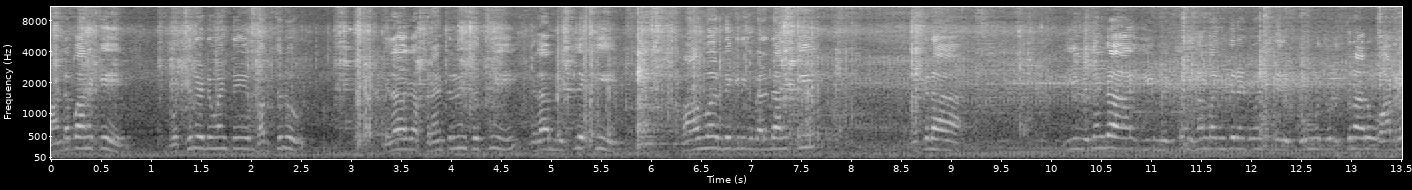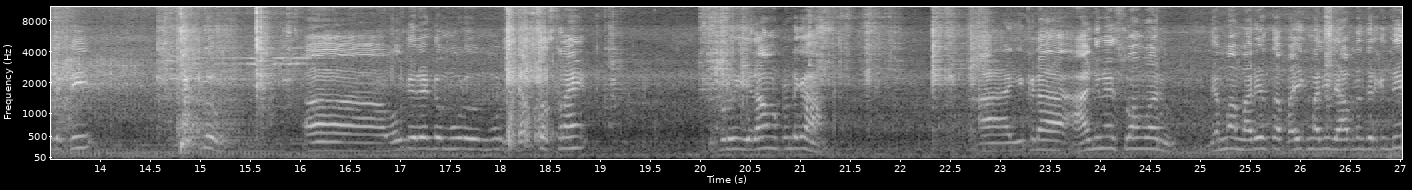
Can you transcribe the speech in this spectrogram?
మండపానికి వచ్చినటువంటి భక్తులు ఇలాగ ఫ్రంట్ నుంచి వచ్చి ఇలా మెట్లెక్కి స్వామివారి దగ్గరికి వెళ్ళడానికి ఇక్కడ ఈ విధంగా ఈ మెట్లకు సంబంధించినటువంటి కొమ్ము తుడుస్తున్నారు వాటర్ పెట్టి. మెట్లు ఒకటి రెండు మూడు మూడు స్టెప్స్ వస్తున్నాయి. ఇప్పుడు ఇలా ఉంటుండగా ఇక్కడ ఆంజనేయ స్వామి వారు దిమ్మ మరింత పైకి మళ్ళీ లేపడం జరిగింది.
